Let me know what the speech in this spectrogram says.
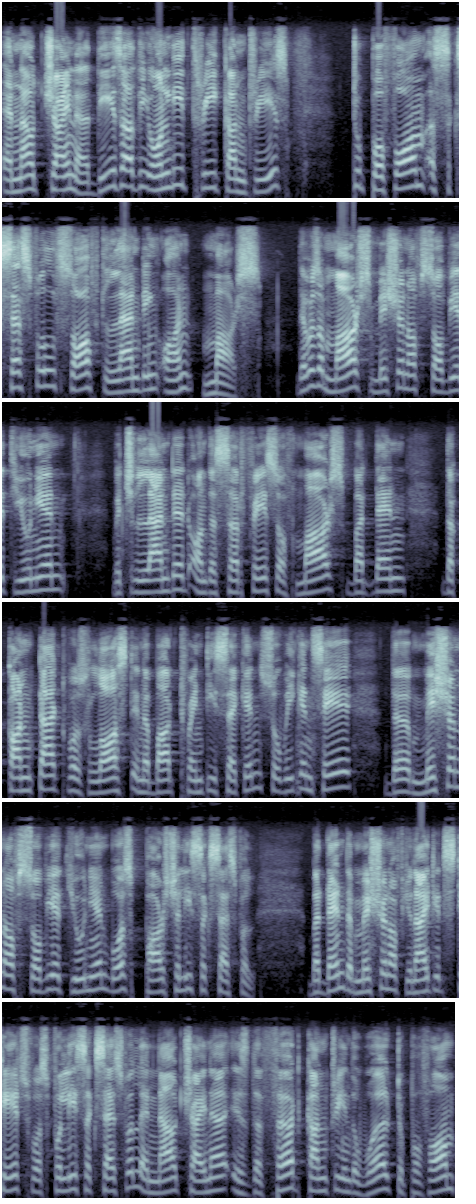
and now China, these are the only three countries to perform a successful soft landing on Mars. There was a Mars mission of Soviet Union which landed on the surface of Mars, but then the contact was lost in about 20 seconds. So we can say the mission of Soviet Union was partially successful. But then the mission of United States was fully successful and now China is the third country in the world to perform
